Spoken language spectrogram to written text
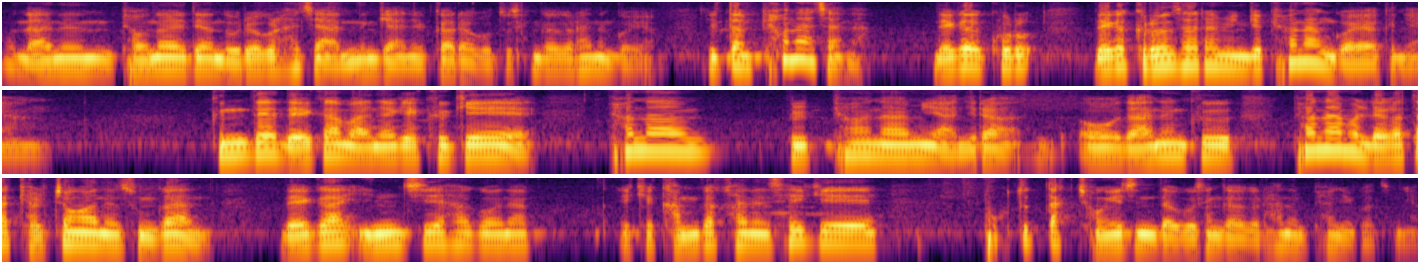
나는 변화에 대한 노력을 하지 않는 게 아닐까라고도 생각을 하는 거예요. 일단 편하잖아. 내가 고로, 내가 그런 사람인 게 편한 거야, 그냥. 근데 내가 만약에 그게 편함 불편함이 아니라 어 나는 그 편함을 내가 딱 결정하는 순간 내가 인지하거나 이렇게 감각하는 세계의 폭도 딱 정해진다고 생각을 하는 편이거든요.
